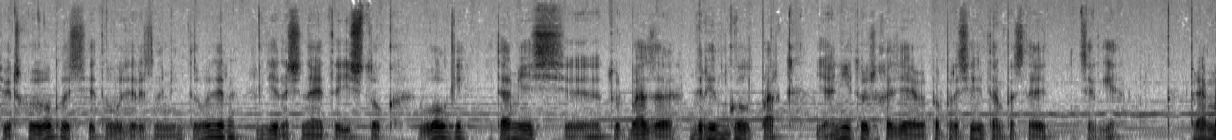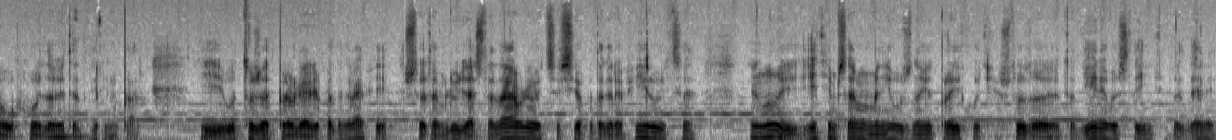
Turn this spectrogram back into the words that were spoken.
Тверской области, это озеро, знаменитое озеро, где начинается исток Волги. И там есть э, турбаза Green Gold Park. И они тоже хозяева попросили там поставить Сергея. Прямо у входа в этот Park. И вот тоже отправляли фотографии, что там люди останавливаются, все фотографируются. Ну и этим самым они узнают про Якутию, что за это дерево стоит и так далее.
